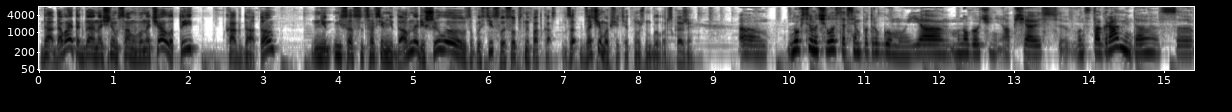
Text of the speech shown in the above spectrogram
Да, давай тогда начнем с самого начала. Ты когда-то, не, не со- совсем недавно, решила запустить свой собственный подкаст. За- зачем вообще тебе это нужно было? Расскажи. А, Ну, все началось совсем по-другому. Я много очень общаюсь в Инстаграме, да, с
